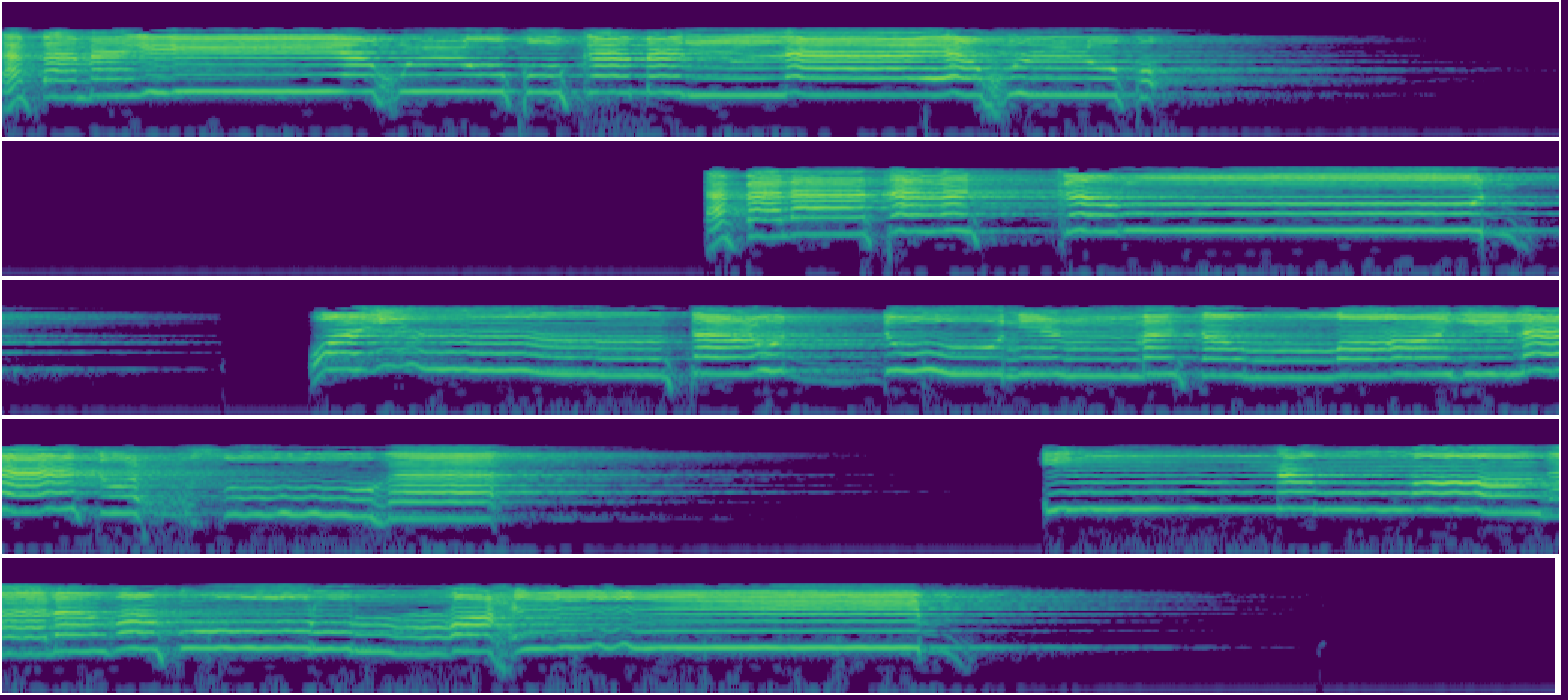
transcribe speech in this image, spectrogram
أفمن يخلق كمن لا يخلق أفلا تذكرون وإن تعدوا نعمة الله لا تحصوها. إن الله لغفور رحيم.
